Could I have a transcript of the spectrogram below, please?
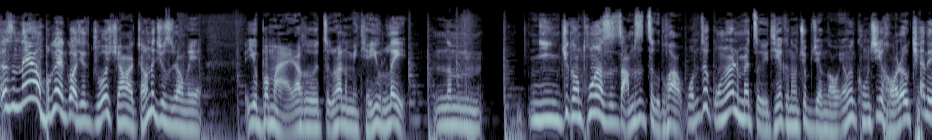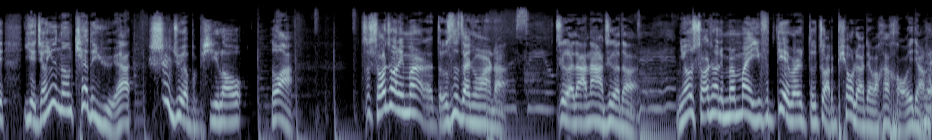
但是男人不爱逛街的主要想法，真的就是认为又不买，然后走上那么一天又累，那么。你就跟同样是咱们是走的话，我们在公园里面走一天可能觉不觉熬，因为空气好，然后看的眼睛又能看得远，视觉不疲劳，对吧？这商场里面都是这样的，这的那这的。你要商场里面卖衣服，店员都长得漂亮点吧，还好一点。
